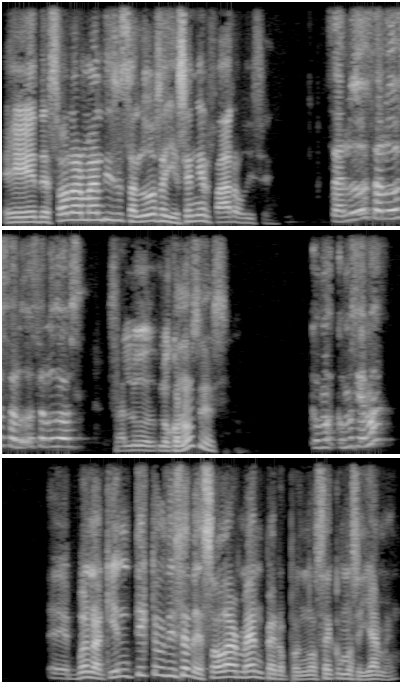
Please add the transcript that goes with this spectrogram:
Eh, de Solarman dice saludos a Yesenia Alfaro, dice. Saludos, saludos, saludos, saludos. Saludos. ¿Lo conoces? ¿Cómo, cómo se llama? Eh, bueno, aquí en TikTok dice The Solar Man, pero pues no sé cómo se llame.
